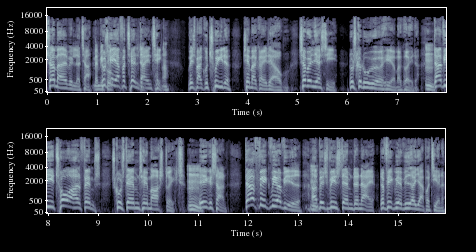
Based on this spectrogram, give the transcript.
Så meget ville det tage. Men vi nu skal kunne- jeg fortælle dig Ja. en ting. Nå. Hvis man kunne tweete til Margrethe Augen, så vil jeg sige, nu skal du høre her, Margrethe. Mm. Da vi i 92 skulle stemme til Maastricht, mm. ikke sandt? Der fik vi at vide, mm. at hvis vi stemte nej, der fik vi at vide af ja-partierne.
